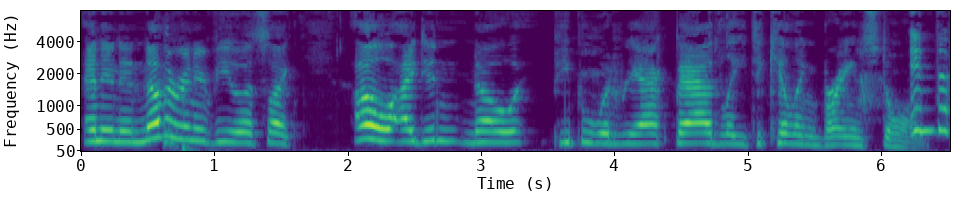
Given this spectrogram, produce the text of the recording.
And in another interview, it's like, oh, I didn't know people would react badly to killing Brainstorm. In the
